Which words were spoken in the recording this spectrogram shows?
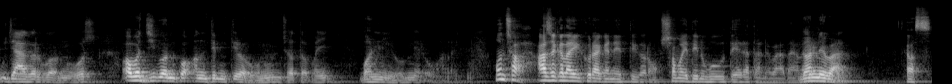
उजागर गर्नुहोस्। अब जीवनको अन्तिमतिर हुनुहुन्छ तपाईँ भन्ने हो मेरो उहाँलाई। हुन्छ आजका लागि कुराकानी यति गरौँ। समय दिनुभयो धेरै धन्यवाद। धन्यवाद। हस्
